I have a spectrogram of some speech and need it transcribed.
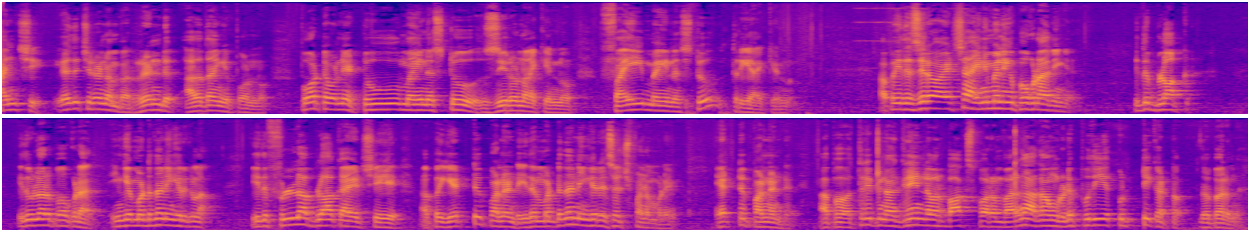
அஞ்சு. எது சின்ன நம்பர் ரெண்டு. அதை தான் இங்கே போடணும். போட்ட உடனே டூ மைனஸ் டூ ஜீரோன்னு ஆக்கிடணும். ஃபைவ் மைனஸ் டூ த்ரீ ஆக்கிடணும். அப்போ இது ஜீரோ ஆயிடுச்சா? இனிமேல் இங்கே போகக்கூடாது நீங்கள் இது பிளாக் இது உள்ளார போகக்கூடாது. இங்கே மட்டும்தான் நீங்கள் இருக்கலாம். இது ஃபுல்லாக பிளாக் ஆகிடுச்சி அப்போ எட்டு பன்னெண்டு. இதை மட்டும்தான் நீங்கள் ரிசர்ச் பண்ண முடியும். எட்டு பன்னெண்டு. அப்போ திருப்பி நான் க்ரீனில் ஒரு பாக்ஸ் போகிறேன் பாருங்கள் அதான் உங்களுடைய புதிய குட்டி கட்டம். இதை பாருங்கள்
